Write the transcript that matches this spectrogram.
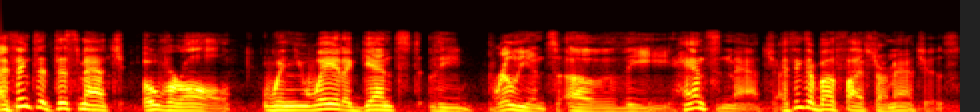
I think that this match overall, when you weigh it against the brilliance of the Hansen match, I think they're both five star matches.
